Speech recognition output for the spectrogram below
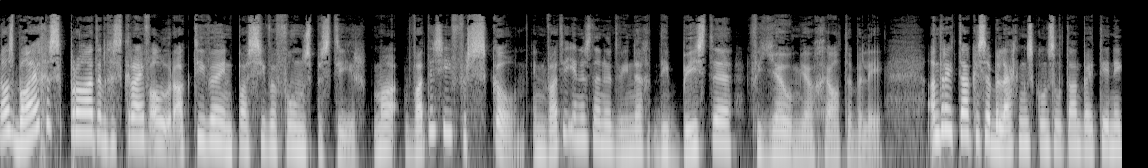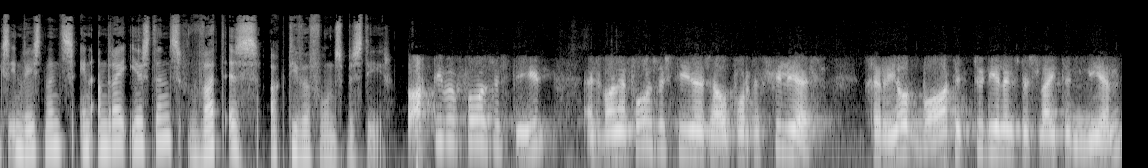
Daar's baie gespreek en geskryf al oor aktiewe en passiewe fondsbestuur. Maar wat is die verskil en watter een is nou noodwendig die beste vir jou om jou geld te belê? Andrei Tak is 'n beleggingskonsultant by Tenex Investments en Andrei eerstens, wat is aktiewe fondsbestuur? Aktiewe fondsbestuur is wanneer fondsbestuurders hul portefeuilles gereeld bate toedelingsbesluite neem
